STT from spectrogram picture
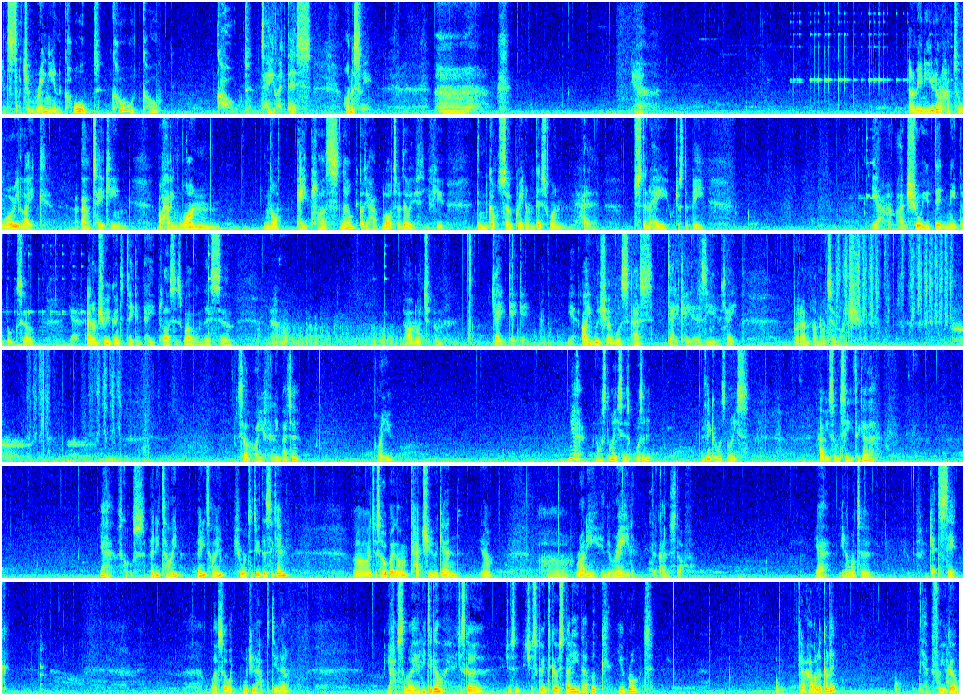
in such a rainy and cold, cold, cold, cold day like this. Honestly. Uh, yeah. I mean, you don't have to worry like about taking, about having one not A plus, no, because you have lots of those. If you didn't go so great on this one, had a just an A, just a B. Yeah, I'm sure you did need the book, so yeah, and I'm sure you're going to take an A plus as well on this. So I'm not. Um, okay, okay, okay. Yeah, I wish I was as dedicated as you. Okay, but I'm. I'm not so much. So, are you feeling better? Are you? Yeah, it was nice, wasn't it? I think it was nice. Having some tea together. Yeah, of course. Anytime. Anytime. If you want to do this again. Uh, I just hope I don't catch you again, you know, uh, running in the rain and that kind of stuff. Yeah, you don't want to get sick. Well, so what would you have to do now? You have somewhere you need to go? Just go, just just going to go study that book you brought. Can I have a look on it? Yeah, before you go.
